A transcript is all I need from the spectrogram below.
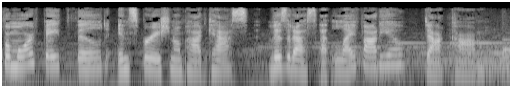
For more faith filled, inspirational podcasts, visit us at lifeaudio.com.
